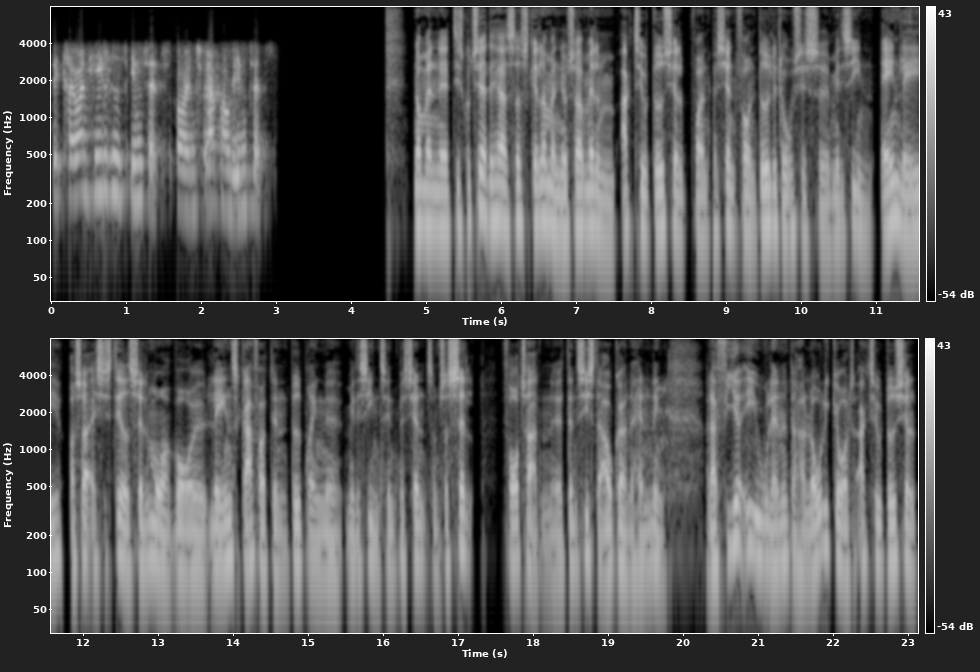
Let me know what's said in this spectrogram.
Det kræver en helhedsindsats og en tværfaglig indsats. Når man øh, diskuterer det her, så skælder man jo så mellem aktiv dødshjælp, hvor en patient får en dødelig dosis øh, medicin af en læge, og så assisteret selvmord, hvor øh, lægen skaffer den dødbringende medicin til en patient, som så selv foretager den, øh, den sidste afgørende handling. Og der er fire EU-lande, der har lovliggjort aktiv dødshjælp.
